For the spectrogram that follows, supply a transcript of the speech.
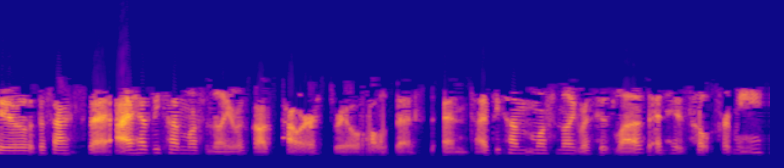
to the fact that I have become more familiar with God's power through all of this. And I've become more familiar with His love and His hope for me.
